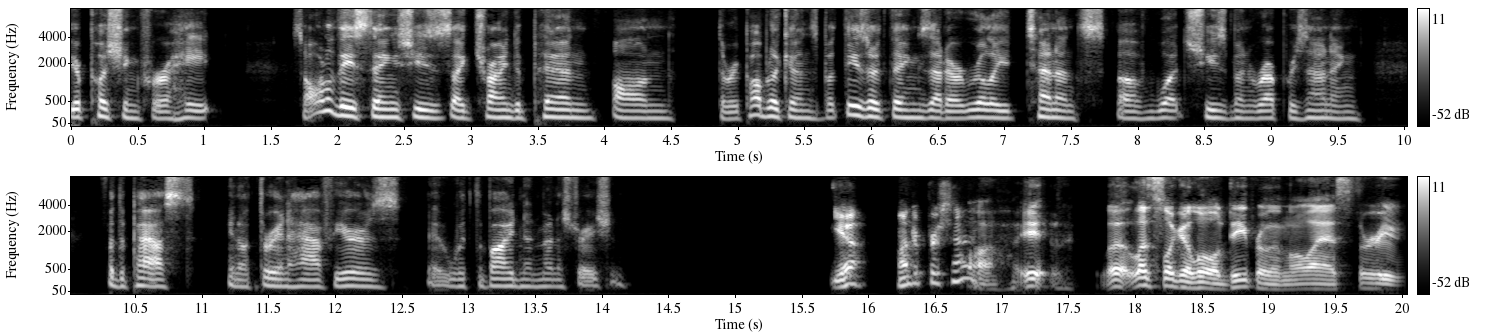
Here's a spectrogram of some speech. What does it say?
you're pushing for a hate. So all of these things she's like trying to pin on the Republicans, but these are things that are really tenets of what she's been representing for the past, you know, three and a half years uh, with the Biden administration. yeah 100% Uh, it, let, us look a little deeper than the last three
